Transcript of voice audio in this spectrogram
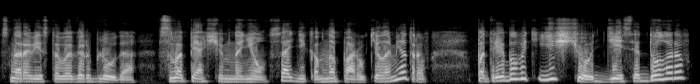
сноровистого верблюда с вопящим на нем всадником на пару километров, потребовать еще 10 долларов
